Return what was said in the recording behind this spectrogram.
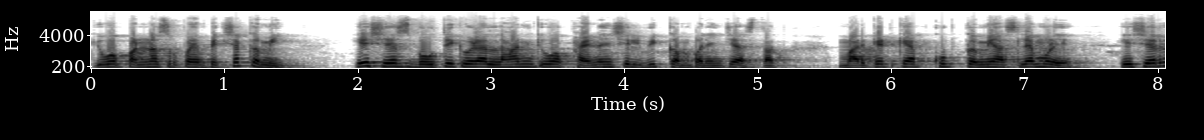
किंवा पन्नास रुपयांपेक्षा कमी. हे शेअर्स बहुतेक वेळा लहान किंवा फायनान्शियल वीक कंपन्यांचे असतात. मार्केट कॅप खूप कमी असल्यामुळे हे शेअर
